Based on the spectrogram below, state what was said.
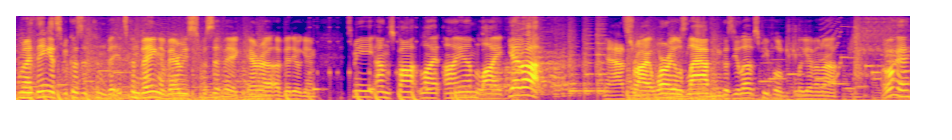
But I think it's because it conve it's conveying a very specific era of video game. It's me the spotlight, I am light, give up! Yeah, that's right, Wario's laughing because he loves people giving up. Okay.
